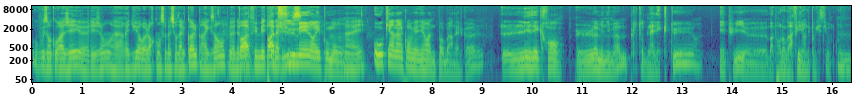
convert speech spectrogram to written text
où vous encouragez euh, les gens à réduire leur consommation d'alcool, par exemple, à ne pas, Pas, fumer de pas cannabis. fumée dans les poumons. Ouais. Aucun inconvénient à ne pas boire d'alcool. Les écrans, le minimum, plutôt de la lecture. Et puis, bah, pornographie, il n'en est pas question. Mhm.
